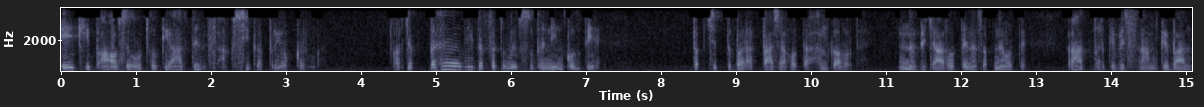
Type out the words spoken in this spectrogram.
एक ही भाव से उठो कि आज दिन साक्षी का प्रयोग करूँगा। और जब पहली दफे तुम्हें सुबह नींद खुलती है, तब चित्त बड़ा ताज़ा होता है, हल्का होता है। न विचार होते, न सपने होते। रात भर के विश्राम के बाद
